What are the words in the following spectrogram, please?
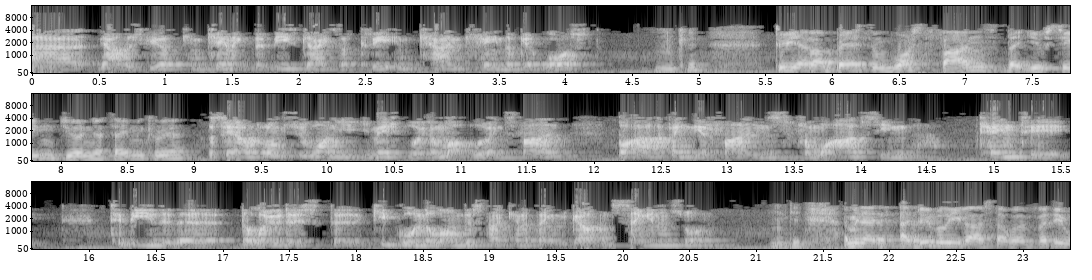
uh, the atmosphere can kind of, that these guys are creating can kind of get lost. Okay. Do you have a best and worst fans that you've seen during your time in Korea? I say I'm from Suwon. You, you mentioned Blue Wings. I'm not a Blue Wings fan, but I, I think their fans, from what I've seen, tend to to be the the, the loudest, to keep going the longest, that kind of thing, regarding singing and so on. Okay. I mean, I, I do believe I still have a video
